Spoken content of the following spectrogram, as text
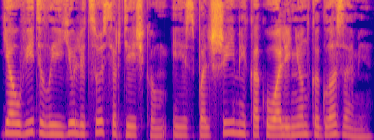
Я увидела ее лицо сердечком и с большими, как у олененка, глазами.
